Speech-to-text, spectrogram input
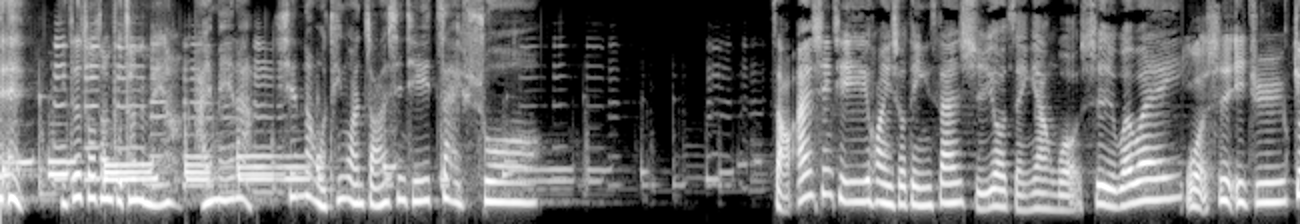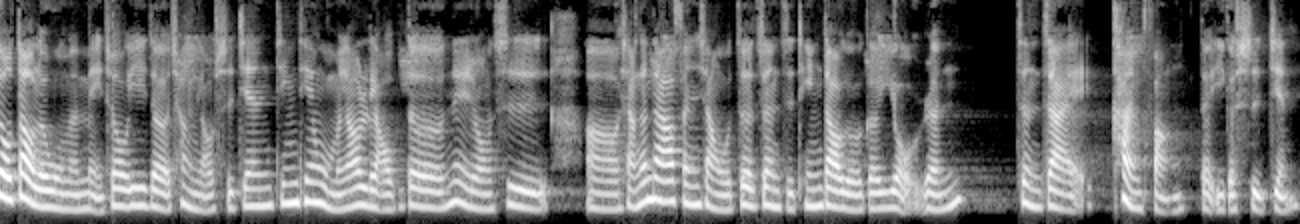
哎哎，你这周占卜占了没啊？还没啦，先让我听完早安星期一再说。早安星期一，欢迎收听三十又怎样？我是微微，我是一居，又到了我们每周一的畅聊时间。今天我们要聊的内容是，呃，想跟大家分享，我这阵子听到有一个友人正在看房的一个事件。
